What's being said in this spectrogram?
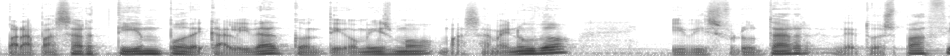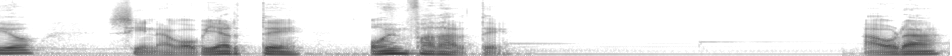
para pasar tiempo de calidad contigo mismo más a menudo y disfrutar de tu espacio sin agobiarte o enfadarte. Ahora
